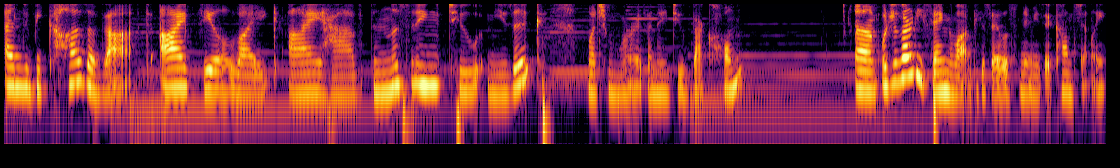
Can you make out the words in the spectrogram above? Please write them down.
And because of that, I feel like I have been listening to music much more than I do back home. Um, which is already saying a lot because I listen to music constantly.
